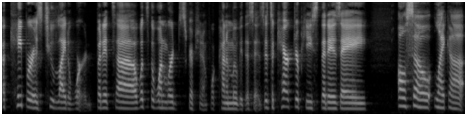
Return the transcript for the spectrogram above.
a caper is too light a word, but it's uh what's the one word description of what kind of movie this is? It's a character piece that is a Also, like a,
